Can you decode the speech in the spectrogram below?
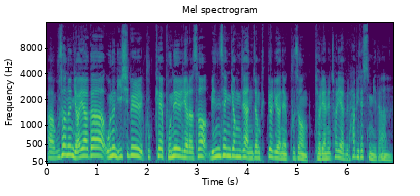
아, 우선은 여야가 오는 20일 국회 본회의를 열어서 민생경제안정특별위원회 구성 결의안을 처리하기로 합의를 했습니다. 음.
